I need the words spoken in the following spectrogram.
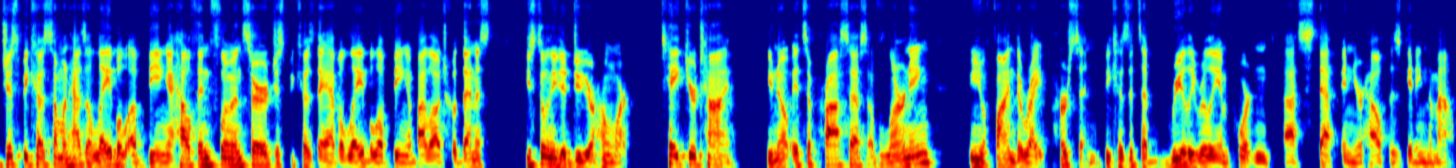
just because someone has a label of being a health influencer just because they have a label of being a biological dentist you still need to do your homework. Take your time. You know it's a process of learning you'll find the right person because it's a really really important uh, step in your health is getting them out.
